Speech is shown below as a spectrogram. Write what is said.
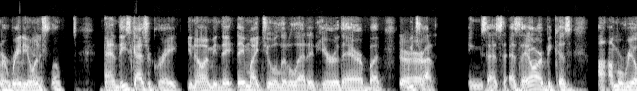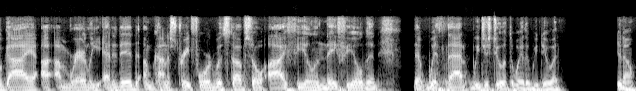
or Radio Okay. Influence, and these guys are great. You know, I mean, they they might do a little edit here or there, but we try to things as as they are because I'm a real guy. I, I'm rarely edited. I'm kind of straightforward with stuff. So I feel and they feel that that with that we just do it the way that we do it. You know,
